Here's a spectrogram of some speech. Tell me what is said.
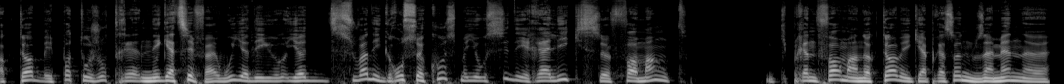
octobre n'est pas toujours très négatif. hein? Oui, il y, a des, il y a souvent des grosses secousses, mais il y a aussi des rallyes qui se fomentent, qui prennent forme en octobre et qui après ça nous amènent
